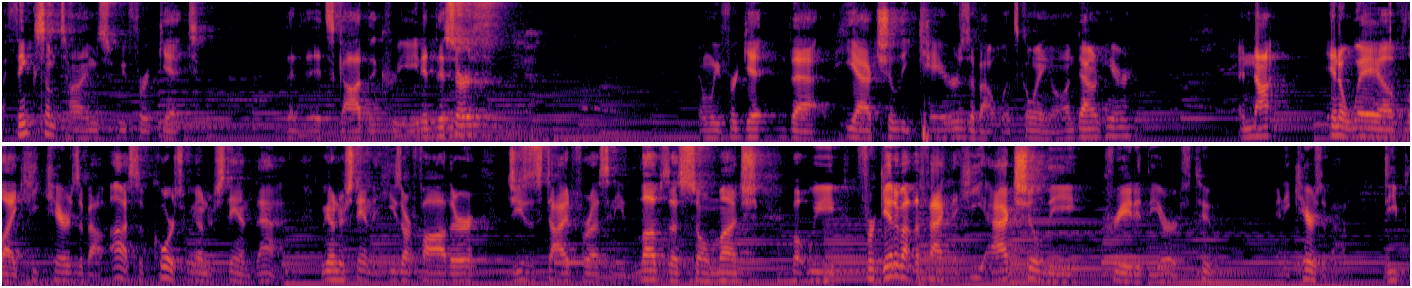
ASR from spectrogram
I think sometimes we forget that it's God that created this earth, and we forget that he actually cares about what's going on down here. And not in a way of like he cares about us. Of course, we understand that. We understand that he's our father, Jesus died for us, and he loves us so much. But we forget about the fact that he actually created the earth too. And he cares about it deeply.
